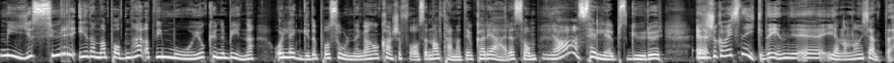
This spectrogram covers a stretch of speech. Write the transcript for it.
mye surr i denne podden her at vi må jo kunne begynne å legge det på solnedgang og kanskje få oss en alternativ karriere som Ja. selvhjelpsguruer. Eller så kan vi snike det inn eh, gjennom noen kjente.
